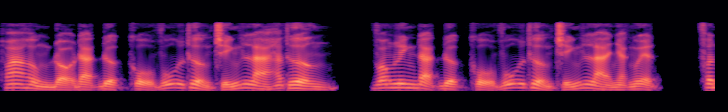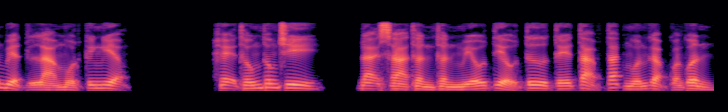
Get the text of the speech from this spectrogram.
Hoa hồng đỏ đạt được cổ vũ thưởng chính là hát thương, vong linh đạt được cổ vũ thưởng chính là nhạc nguyệt, phân biệt là một kinh nghiệm. Hệ thống thông chi, đại xà thần thần miếu tiểu tư tế tạp tắt muốn gặp quán quân.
